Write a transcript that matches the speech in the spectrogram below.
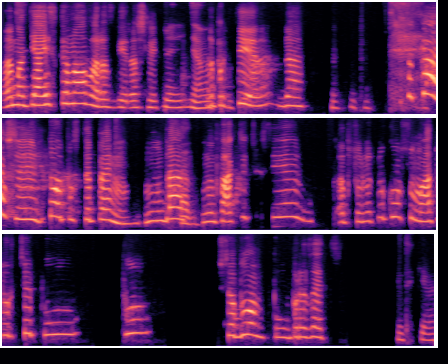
ама тя иска нова, разбираш ли. Не, няма. А пък тия, да. Така ще, то е постепенно. Но да, да. факт е, че си е абсолютно консуматорче по, по шаблон, по образец. Такива.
